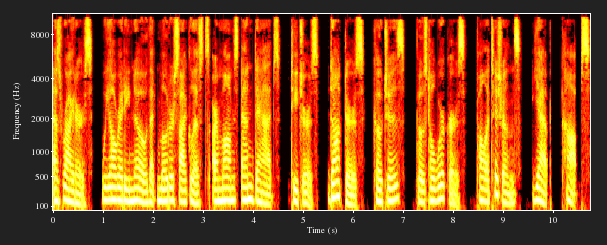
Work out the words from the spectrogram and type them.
As riders, we already know that motorcyclists are moms and dads, teachers, doctors, coaches, postal workers, politicians, yep, cops,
